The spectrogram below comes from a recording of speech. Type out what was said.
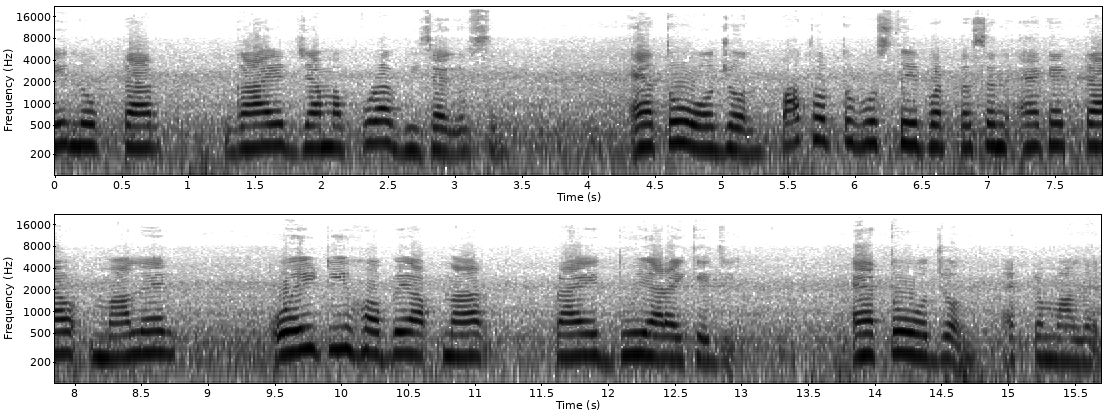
এই লোকটার গায়ের জামা পুরা ভিজা গেছে, এত ওজন, পাথর তো বুঝতেই পারতেছেন, এক একটা মালের ওইটি হবে আপনার প্রায় দুই আড়াই কেজি, এত ওজন একটা মালের।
